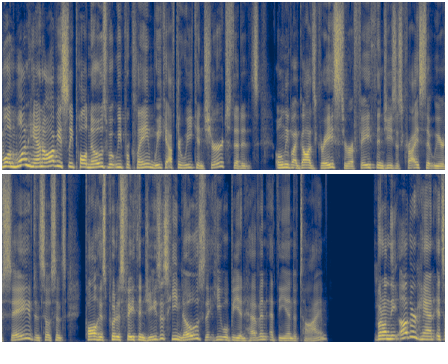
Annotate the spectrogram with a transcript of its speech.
Well, on one hand, obviously, Paul knows what we proclaim week after week in church that it's only by God's grace through our faith in Jesus Christ that we are saved. And so, since Paul has put his faith in Jesus, he knows that he will be in heaven at the end of time. But on the other hand, it's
